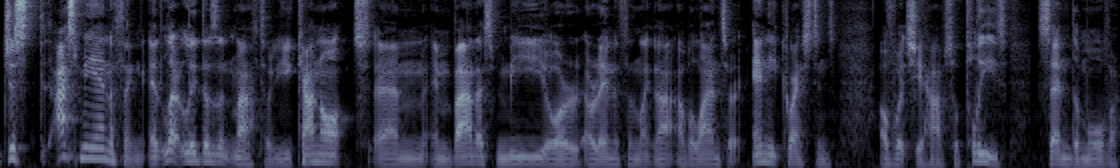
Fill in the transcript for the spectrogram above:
just ask me anything. It literally doesn't matter. You cannot um, embarrass me or or anything like that. I will answer any questions of which you have. So please send them over.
